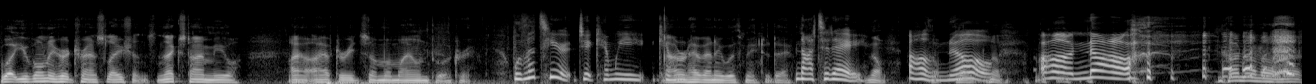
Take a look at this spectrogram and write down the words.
Well, you've only heard translations. Next time you, I, I have to read some of my own poetry. Well, let's hear it. Can we? Can I don't have any with me today. Not today. No. Oh No, no. no. Oh no. No, no, no, no.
